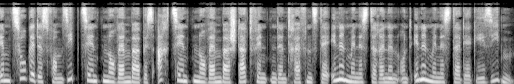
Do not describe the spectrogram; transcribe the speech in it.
Im Zuge des vom 17. November bis 18. November stattfindenden Treffens der Innenministerinnen und Innenminister der G7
